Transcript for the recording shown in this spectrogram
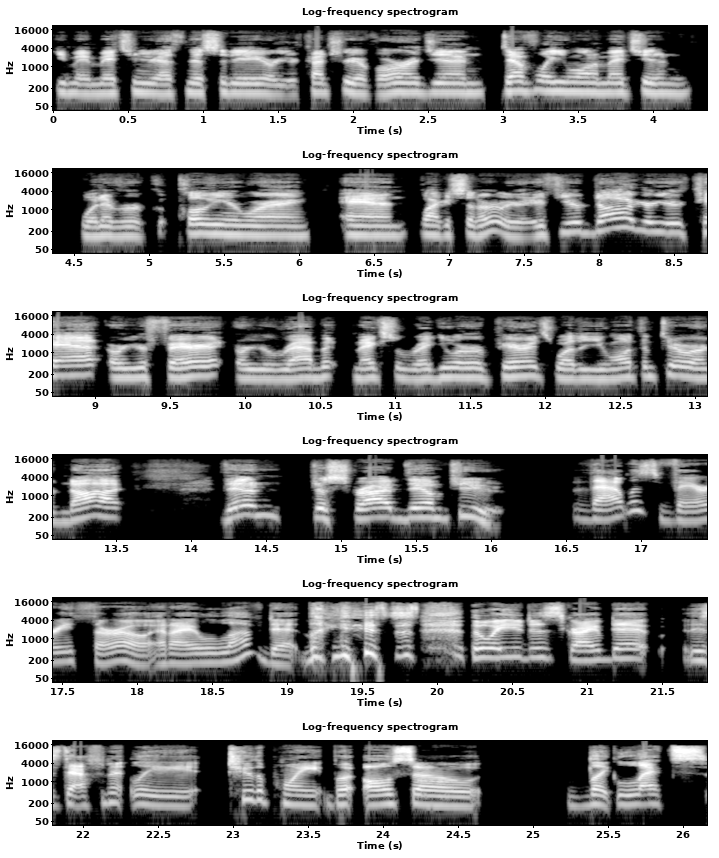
you may mention your ethnicity or your country of origin. Definitely you want to mention whatever clothing you're wearing. And like I said earlier, if your dog or your cat or your ferret or your rabbit makes a regular appearance, whether you want them to or not, then describe them too. That was very thorough and I loved it. Like it's just the way you described it is definitely to the point, but also like lets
